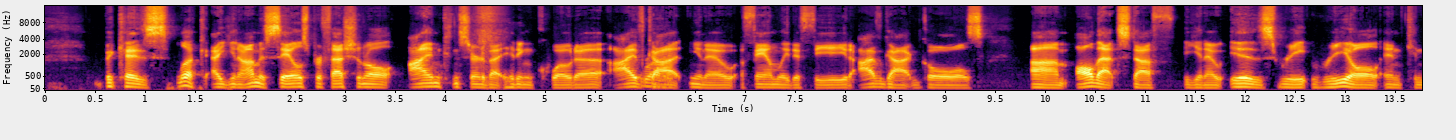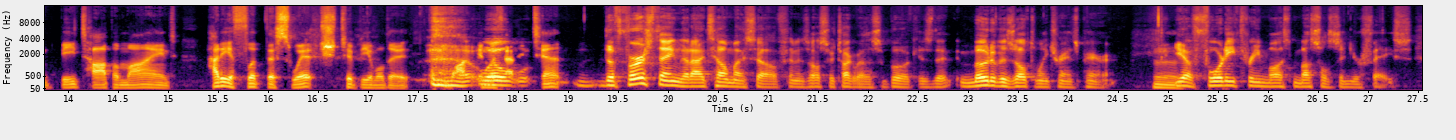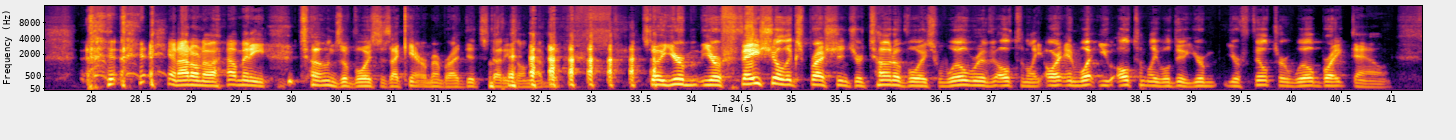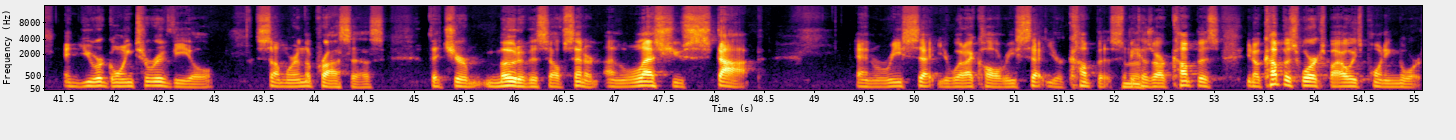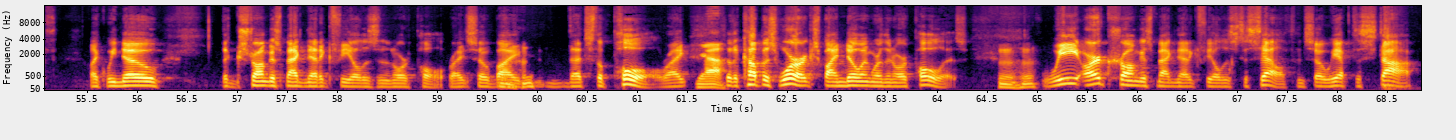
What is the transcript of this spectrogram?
Because look, I, you know, I'm a sales professional. I'm concerned about hitting quota. I've Right. got you know a family to feed. I've got goals um, all that stuff you know is re- real and can be top of mind how do you flip the switch to be able to walk in well, with that intent? The first thing that I tell myself, and is also talk about this book, is that motive is ultimately transparent. Hmm. You have 43 mus- muscles in your face. and I don't know how many tones of voices. I can't remember. I did studies on that. But, so your your facial expressions, your tone of voice will reveal ultimately, or and what you ultimately will do, your your filter will break down and you are going to reveal somewhere in the process that your motive is self-centered unless you stop and reset your what I call reset your compass mm-hmm. because our compass, you know, compass works by always pointing north. Like we know the strongest magnetic field is in the North Pole, right? So by mm-hmm. that's the pull, right? Yeah. So the compass works by knowing where the North Pole is. Mm-hmm. We our strongest magnetic field is to south, and so we have to stop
